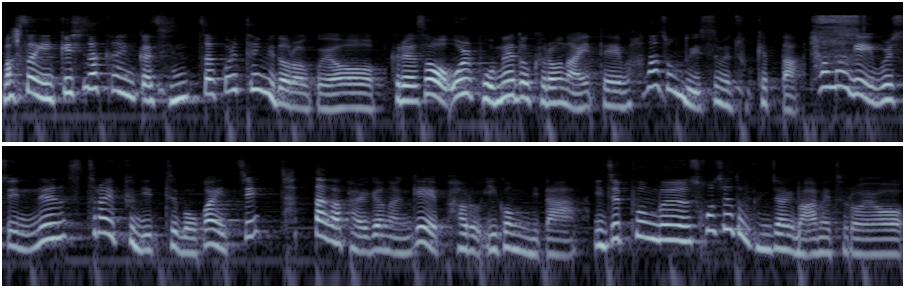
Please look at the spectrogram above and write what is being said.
막상 입기 시작하니까 진짜 꿀템이더라고요. 그래서 올 봄에도 그런 아이템 하나 정도 있으면 좋겠다. 편하게 입을 수 있는 스트라이프 니트 뭐가 있지? 찾다가 발견한 게 바로 이겁니다. 이 제품은 소재도 굉장히 마음에 들어요.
